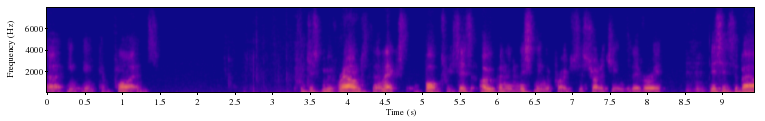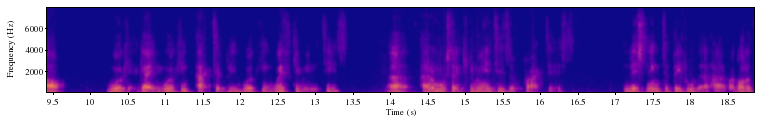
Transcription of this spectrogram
uh, in, in compliance. If we just move round to the next box, which says open and listening approach to strategy and delivery, mm-hmm. this is about working again, working actively, working with communities, uh, and also communities of practice, listening to people that have a lot of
